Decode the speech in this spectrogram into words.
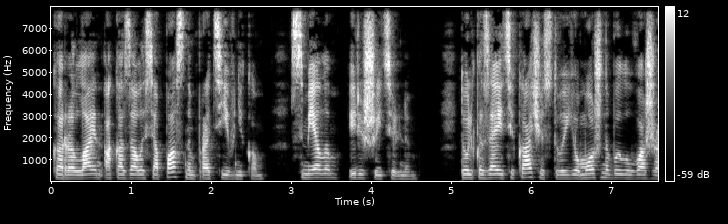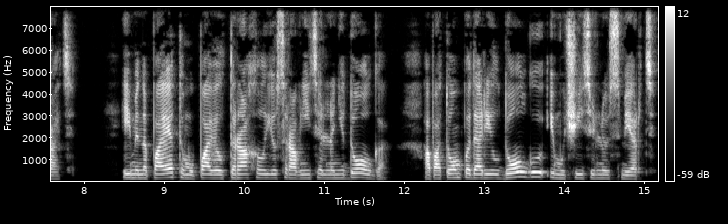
Каролайн оказалась опасным противником, смелым и решительным. Только за эти качества ее можно было уважать. Именно поэтому Павел трахал ее сравнительно недолго, а потом подарил долгую и мучительную смерть.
